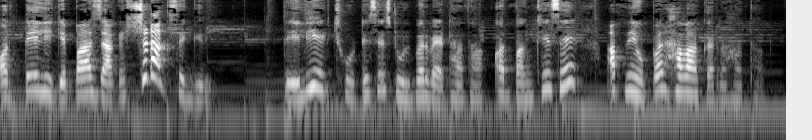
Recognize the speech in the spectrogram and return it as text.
और तेली के पास जाके शटक से गिरी। तेली एक छोटे से स्टूल पर बैठा था और पंखे से अपने ऊपर हवा कर रहा था।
